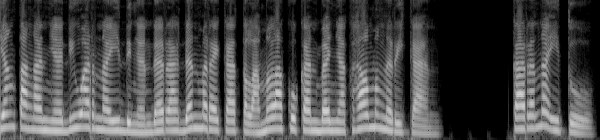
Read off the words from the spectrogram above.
yang tangannya diwarnai dengan darah dan mereka telah melakukan banyak hal mengerikan. Karena itu,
